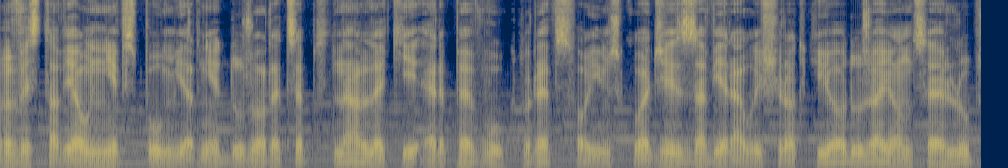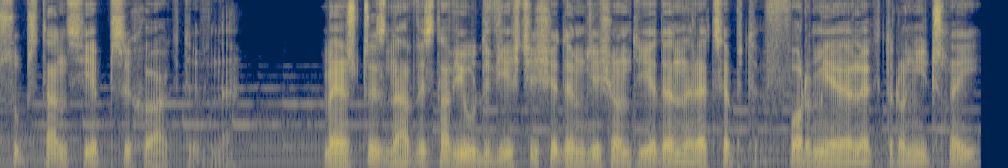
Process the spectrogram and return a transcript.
wystawiał niewspółmiernie dużo recept na leki RPW, które w swoim składzie zawierały środki odurzające lub substancje psychoaktywne. Mężczyzna wystawił 271 recept w formie elektronicznej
